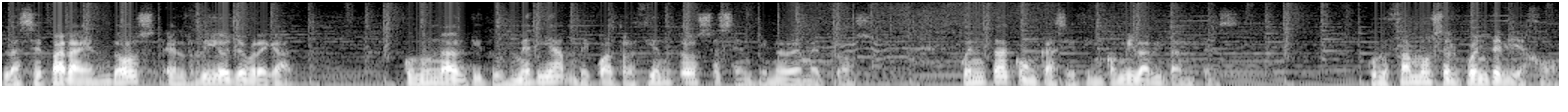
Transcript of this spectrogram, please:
La separa en dos el río Llobregat, con una altitud media de 469 metros. Cuenta con casi 5.000 habitantes. Cruzamos el Puente Viejo,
